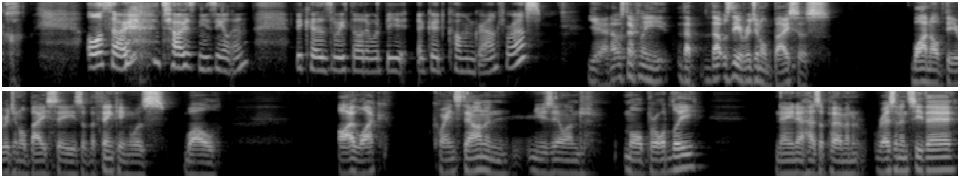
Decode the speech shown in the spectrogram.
also chose New Zealand because we thought it would be a good common ground for us. Yeah, that was definitely that that was the original basis. One of the original bases of the thinking was, well, I like Queenstown and New Zealand more broadly. Nina has a permanent residency there.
